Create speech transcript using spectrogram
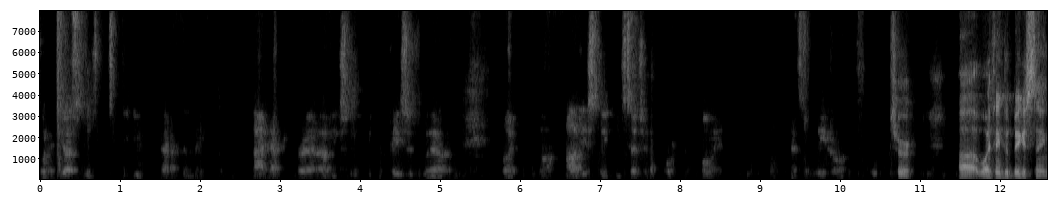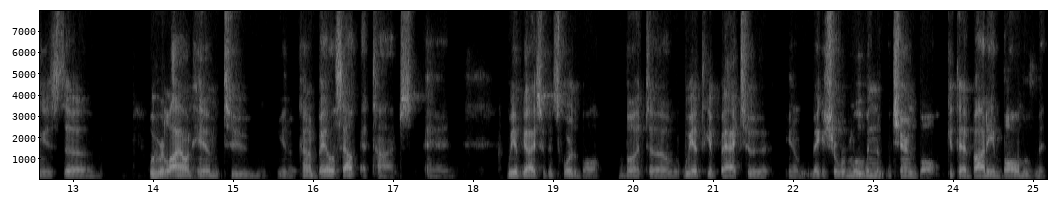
What adjustments do you have to make? Not having Brad, obviously, the Pacers without him, but uh, obviously he's such an important component as a leader on the floor. Sure. Uh, well, I think the biggest thing is the, we rely on him to, you know, kind of bail us out at times. And we have guys who can score the ball, but uh, we have to get back to, you know, making sure we're moving the sharing the ball, get that body and ball movement.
